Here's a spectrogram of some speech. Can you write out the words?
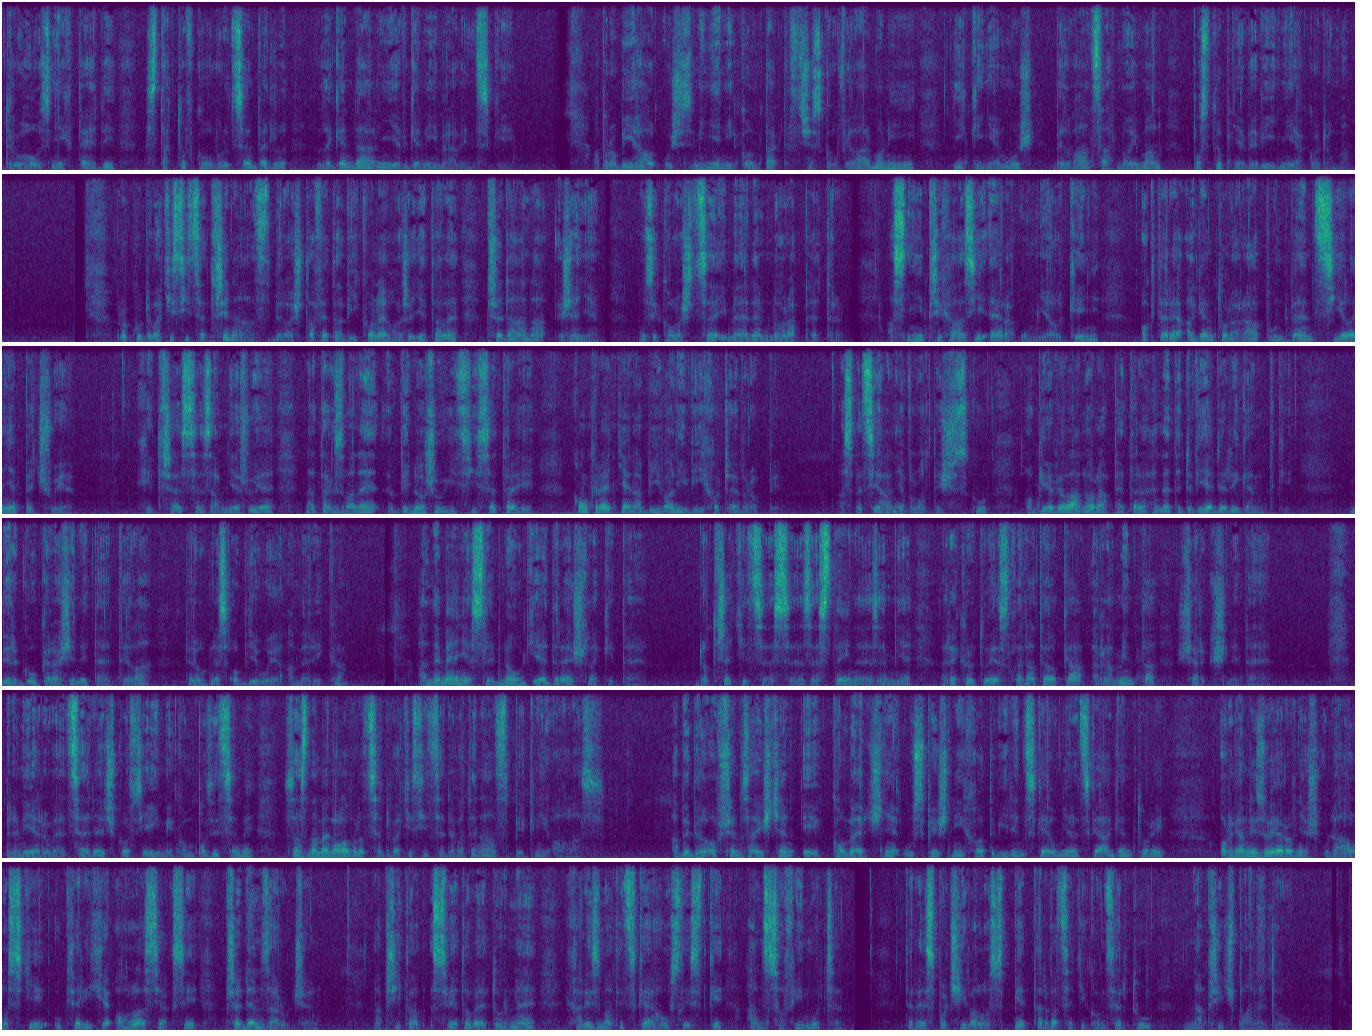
Druhou z nich tehdy s taktovkou v ruce vedl legendární Evgený Mravinský. A probíhal už zmíněný kontakt s Českou filharmonií, díky němuž byl Václav Neumann postupně ve Vídni jako doma. Roku 2013 byla štafeta výkonného ředitele předána ženě, muzikoložce jménem Nora Petr a s ní přichází éra umělkyň, o které agentura Rapundben cíleně pečuje. Chytře se zaměřuje na takzvané vynořující se trhy, konkrétně na bývalý východ Evropy. A speciálně v Lotyšsku objevila Nora Petr hned dvě dirigentky. Birgu Gražiny Tétila, kterou dnes obdivuje Amerika, a neméně slibnou Giedré Šlekité. Do třetice se ze stejné země rekrutuje skladatelka Raminta Šerkšnité. Premiérové CD s jejími kompozicemi zaznamenalo v roce 2019 pěkný ohlas. Aby byl ovšem zajištěn i komerčně úspěšný chod Vídeňské umělecké agentury, organizuje rovněž události, u kterých je ohlas jaksi předem zaručen. Například světové turné charismatické houslistky Anne-Sophie Mutter, které spočívalo z 25 koncertů napříč planetou.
